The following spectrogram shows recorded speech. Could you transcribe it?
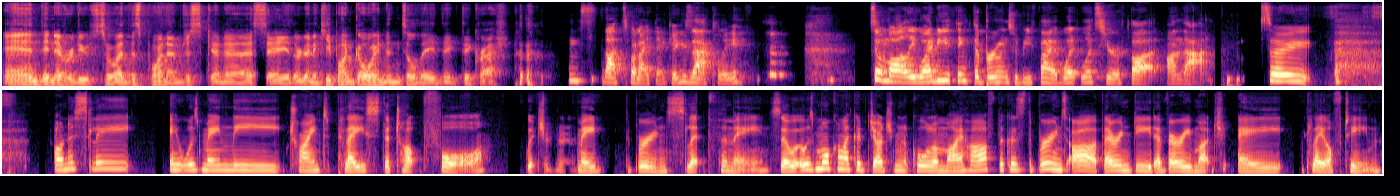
And they never do. So at this point, I'm just gonna say they're gonna keep on going until they they, they crash. That's what I think exactly. so Molly, why do you think the Bruins would be five? What what's your thought on that? So, honestly, it was mainly trying to place the top four, which Mhm. made the Bruins slip for me. So it was more kind of like a judgment call on my half because the Bruins are, they're indeed a very much a playoff team.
